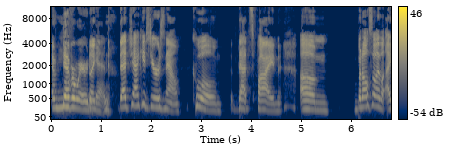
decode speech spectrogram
I would never wear it Like, again. that jacket's yours now. Cool. That's fine. Um but also I, I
